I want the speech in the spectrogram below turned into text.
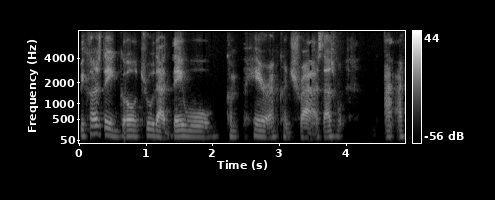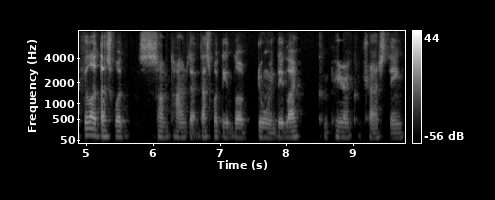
because they go through that they will compare and contrast. That's what I, I feel like that's what sometimes that, that's what they love doing. They like comparing and contrasting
